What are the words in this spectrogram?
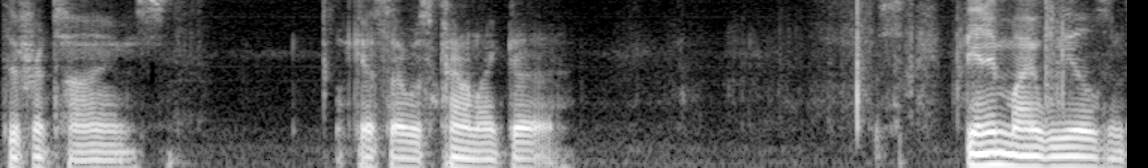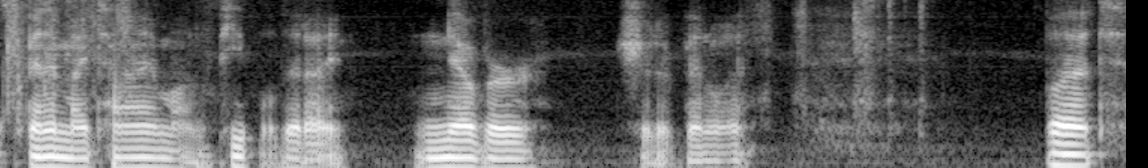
different times. I guess I was kind of like uh, spinning my wheels and spending my time on people that I never should have been with. But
